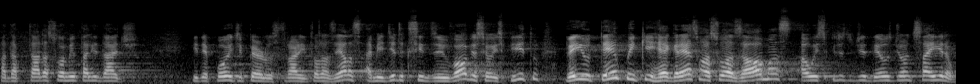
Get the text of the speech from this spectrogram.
adaptada à sua mentalidade. E depois de perlustrarem todas elas, à medida que se desenvolve o seu espírito, vem o tempo em que regressam as suas almas ao Espírito de Deus de onde saíram.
